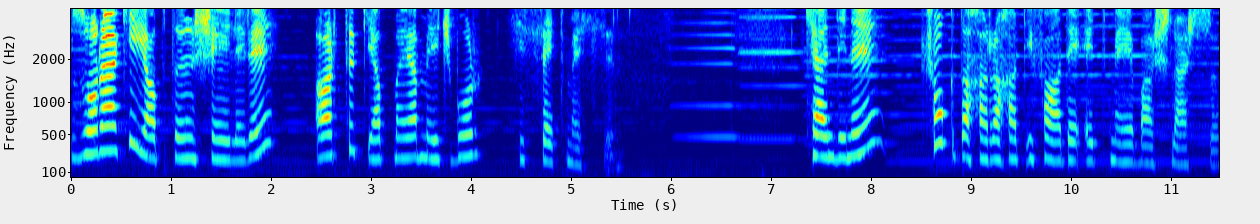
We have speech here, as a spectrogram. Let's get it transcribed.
zoraki yaptığın şeyleri artık yapmaya mecbur hissetmezsin. Kendini çok daha rahat ifade etmeye başlarsın.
